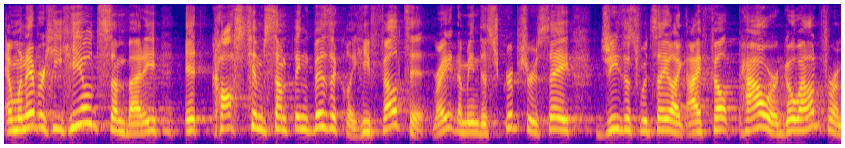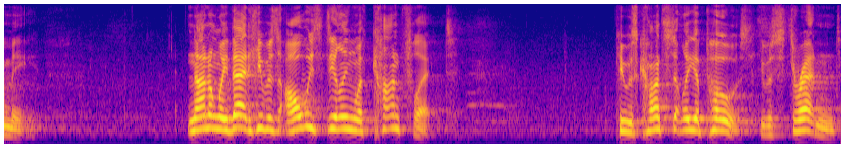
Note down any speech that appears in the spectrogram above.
And whenever he healed somebody, it cost him something physically. He felt it, right? I mean, the scriptures say, Jesus would say, like, I felt power go out from me. Not only that, he was always dealing with conflict. He was constantly opposed, he was threatened,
